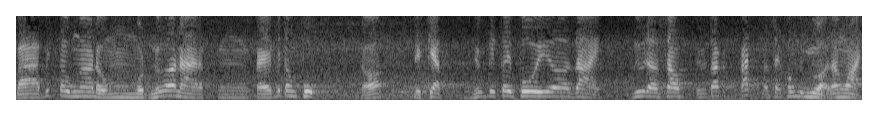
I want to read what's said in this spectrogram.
và piston à, đầu một nữa là ừ, cái piston phụ. Đó để kẹp những cái cây phôi ờ, dài dư ra sau thì chúng ta cắt nó sẽ không bị ngửa ra ngoài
